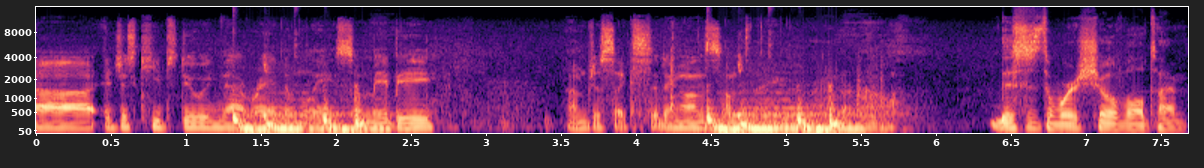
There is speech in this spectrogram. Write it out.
Uh, it just keeps doing that randomly. So maybe I'm just like sitting on something. I don't know. This is the worst show of all time.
